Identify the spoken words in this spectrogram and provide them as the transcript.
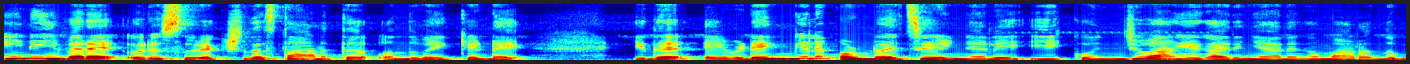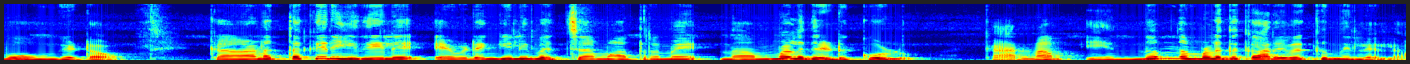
ഇനി ഇവരെ ഒരു സുരക്ഷിത സ്ഥാനത്ത് ഒന്ന് വയ്ക്കണ്ടേ ഇത് എവിടെയെങ്കിലും കൊണ്ടുവച്ച് കഴിഞ്ഞാൽ ഈ കൊഞ്ചു വാങ്ങിയ കാര്യം ഞാനങ്ങ് മറന്നു പോകും കേട്ടോ. കാണത്തക്ക രീതിയിൽ എവിടെയെങ്കിലും വെച്ചാൽ മാത്രമേ നമ്മളിത് എടുക്കുകയുള്ളൂ. കാരണം എന്നും നമ്മളിത് കറി വെക്കുന്നില്ലല്ലോ.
